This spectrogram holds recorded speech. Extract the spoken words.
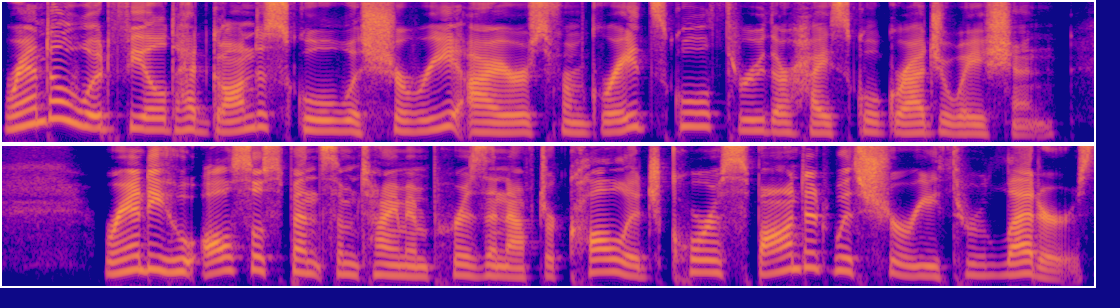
Randall Woodfield had gone to school with Cherie Ayers from grade school through their high school graduation. Randy, who also spent some time in prison after college, corresponded with Cherie through letters.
